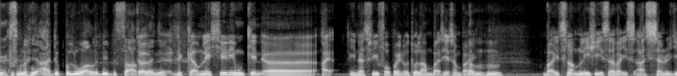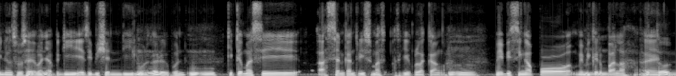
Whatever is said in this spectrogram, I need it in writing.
sebenarnya ada peluang lebih besar Betul sebenarnya Dekat Malaysia ni mungkin uh, Industri 4.0 tu lambat sikit sampai Mhm. But it's not Malaysia itself It's ASEAN regional So saya banyak pergi exhibition Di luar negara pun Mhm. Kita masih ASEAN countries mas- Masih ke belakang lah Mhm. Maybe Singapore Maybe ke depan lah Betul. And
